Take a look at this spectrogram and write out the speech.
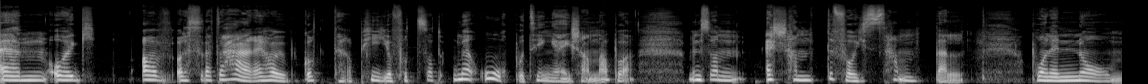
um, og av altså dette her Jeg har jo gått terapi og fått satt mer ord på ting jeg kjenner på. Men sånn Jeg kjente for eksempel på en enorm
